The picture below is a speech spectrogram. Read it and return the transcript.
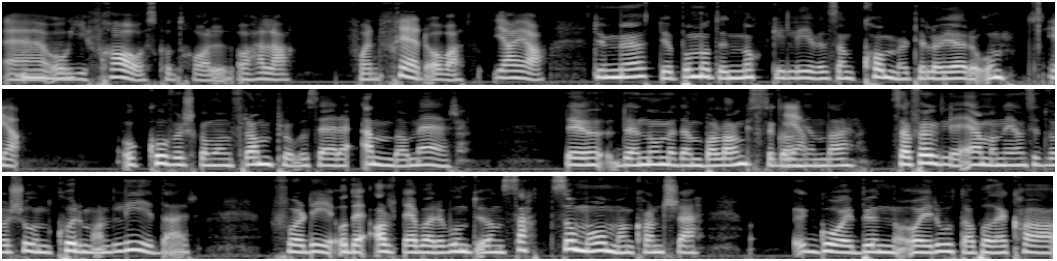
eh, og gi fra oss kontroll, og heller få en fred over at ja, ja, Du møter jo på en måte nok i livet som kommer til å gjøre vondt. Ja. Og hvorfor skal man framprovosere enda mer? Det er, jo, det er noe med den balansegangen der. Selvfølgelig er man i en situasjon hvor man lider, fordi, og det, alt er bare vondt uansett, så må man kanskje gå i bunn og i rota på det. Hva,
